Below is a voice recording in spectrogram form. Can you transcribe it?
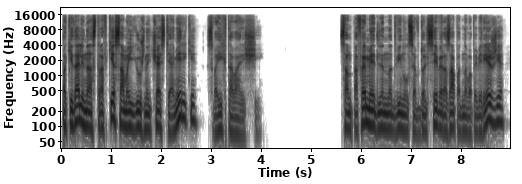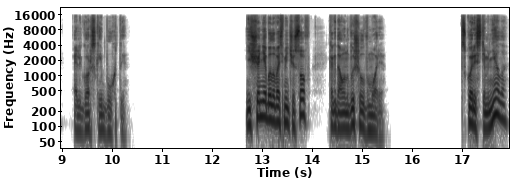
покидали на островке самой южной части Америки своих товарищей. Санта-Фе медленно двинулся вдоль северо-западного побережья Эльгорской бухты. Еще не было восьми часов, когда он вышел в море. Вскоре стемнело,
